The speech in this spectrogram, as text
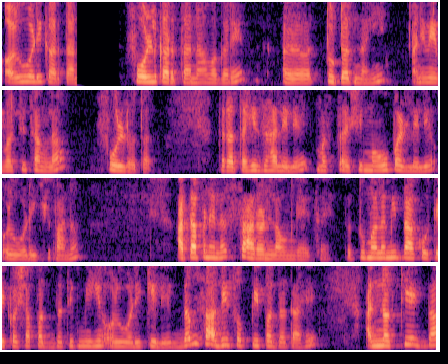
अळूवडी करताना फोल्ड करताना वगैरे तुटत नाही. आणि व्यवस्थित चांगला फोल्ड होतात. तर आता ही झालेली आहे. मस्त अशी मऊ पडलेली आहे अळूवडीची पानं. आता आपण ह्याला सारण लावून घ्यायचं आहे तर तुम्हाला मी दाखवते कशा पद्धतीत मी ही अळूवडी केली. एकदम साधी सोपी पद्धत आहे. आणि नक्की एकदा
